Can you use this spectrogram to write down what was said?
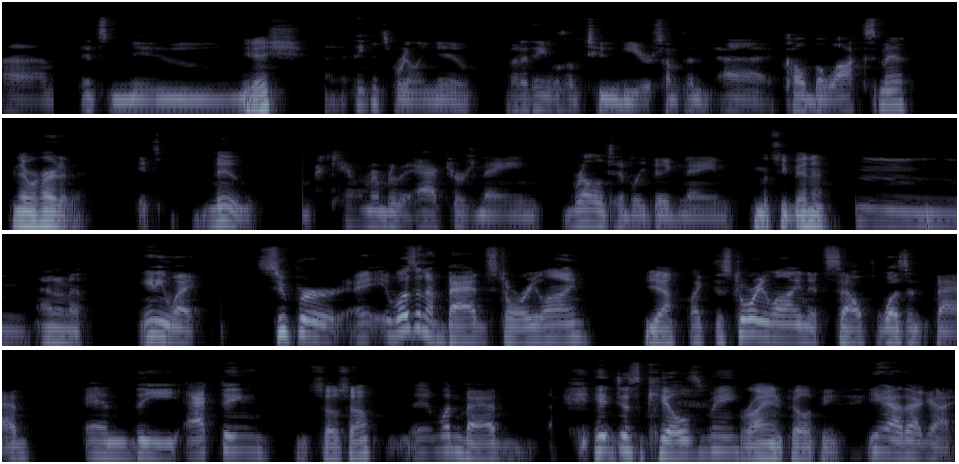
Um, it's new. Ish. I think it's really new, but I think it was on Tubi or something. Uh, called The Locksmith. Never heard of it. It's new. I can't remember the actor's name. Relatively big name. What's he been in? Hmm, I don't know. Anyway, super. It wasn't a bad storyline. Yeah. Like the storyline itself wasn't bad, and the acting So so. it wasn't bad. It just kills me. Ryan Phillippe. Yeah, that guy.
